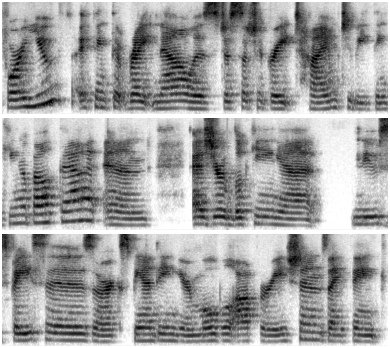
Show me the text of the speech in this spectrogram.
for youth. I think that right now is just such a great time to be thinking about that. And as you're looking at new spaces or expanding your mobile operations, I think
